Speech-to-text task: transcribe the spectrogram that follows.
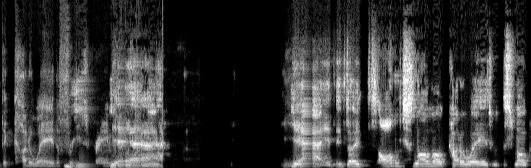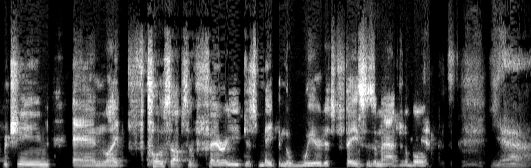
the cutaway, the freeze frame. Yeah, yeah. It, it's, it's all the slow mo cutaways with the smoke machine and like close ups of Ferry just making the weirdest faces imaginable. Yeah,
